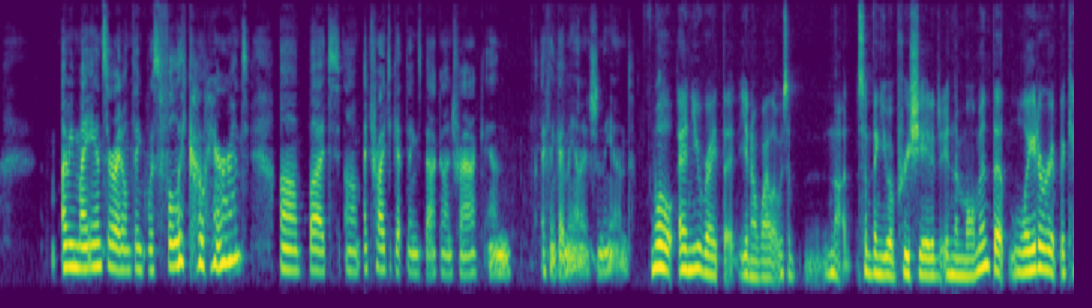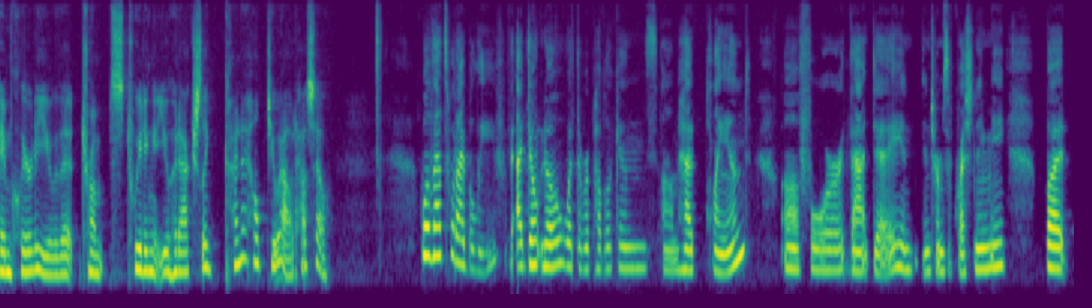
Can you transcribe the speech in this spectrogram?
I mean, my answer I don't think was fully coherent, uh, but um, I tried to get things back on track, and I think I managed in the end. Well, and you write that you know while it was a, not something you appreciated in the moment, that later it became clear to you that Trump's tweeting at you had actually kind of helped you out. How so? Well, that's what I believe. I don't know what the Republicans um, had planned uh, for that day in, in terms of questioning me, but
